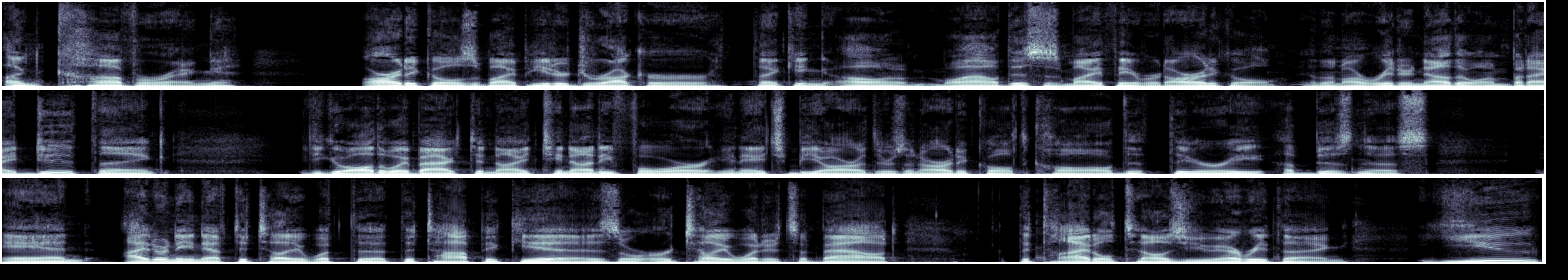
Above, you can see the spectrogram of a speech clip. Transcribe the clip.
uncovering articles by Peter Drucker thinking, oh, wow, this is my favorite article. And then I'll read another one. But I do think if you go all the way back to 1994 in HBR, there's an article called The Theory of Business. And I don't even have to tell you what the, the topic is or, or tell you what it's about. The title tells you everything. You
